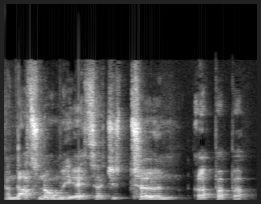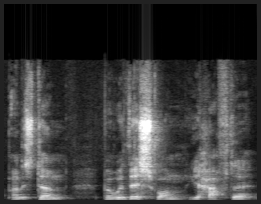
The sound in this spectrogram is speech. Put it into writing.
and that's normally it, I just turn up, up, up and it's done. But with this one, you have to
